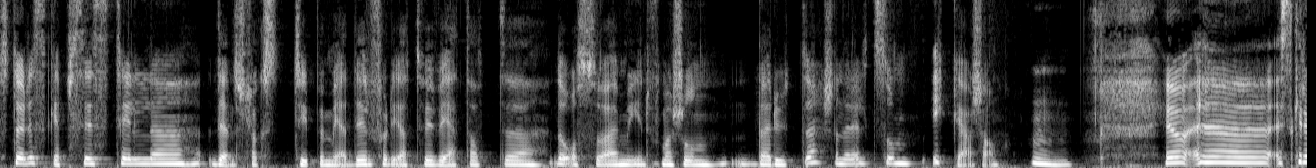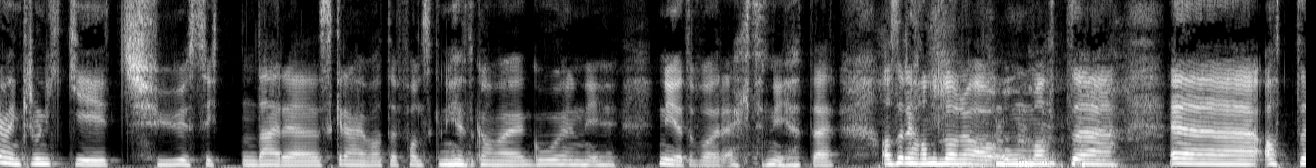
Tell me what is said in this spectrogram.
større skepsis til eh, den slags type medier, fordi at vi vet at eh, det også er mye informasjon der ute generelt som ikke er sann. Mm. Ja, eh, jeg skrev en kronikk i 2017 der jeg skrev at falske nyheter kan være gode ny nyheter for ekte nyheter. Altså Det handler da om at, at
